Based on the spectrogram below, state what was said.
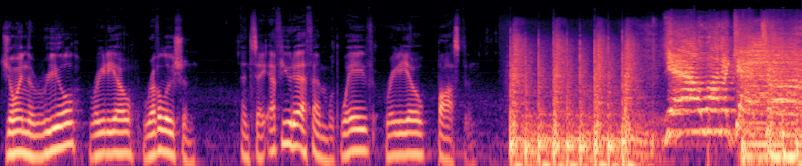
Join the real radio revolution and say FU to FM with Wave Radio Boston. Yeah, I wanna get drunk.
